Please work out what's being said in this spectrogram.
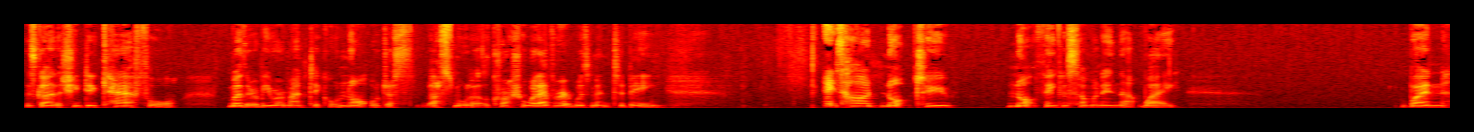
this guy that she did care for whether it be romantic or not, or just a small little crush or whatever it was meant to be. It's hard not to not think of someone in that way when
